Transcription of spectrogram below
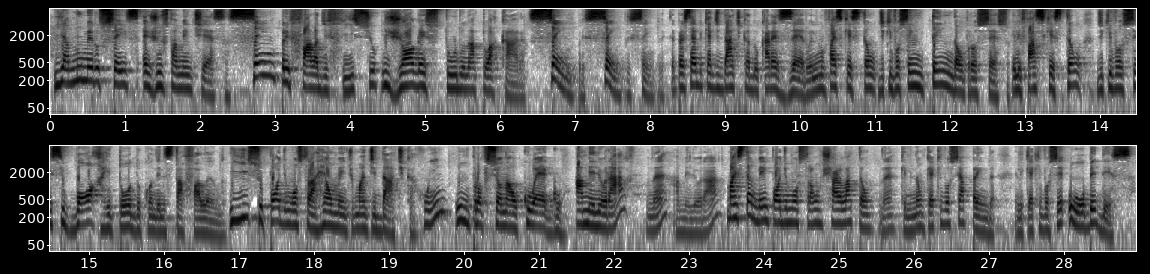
e a número 6 é justamente essa. Sempre fala difícil e joga estudo na tua cara. Sempre, sempre, sempre. Você percebe que a didática do cara é zero. Ele não faz questão de que você entenda o processo. Ele faz questão de que você se borre todo quando ele está falando. E isso pode mostrar realmente uma didática ruim, um profissional com ego a melhorar, né? A melhorar, mas também pode mostrar um charlatão, né? Que ele não quer que você aprenda, ele quer que você o obedeça.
